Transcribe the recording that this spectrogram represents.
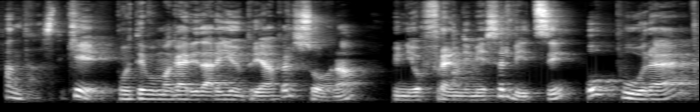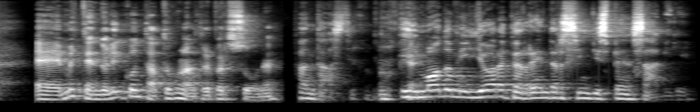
Fantastico. che potevo magari dare io in prima persona, quindi offrendo i miei servizi, oppure eh, mettendoli in contatto con altre persone. Fantastico. Ok. Il modo migliore per rendersi indispensabili.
